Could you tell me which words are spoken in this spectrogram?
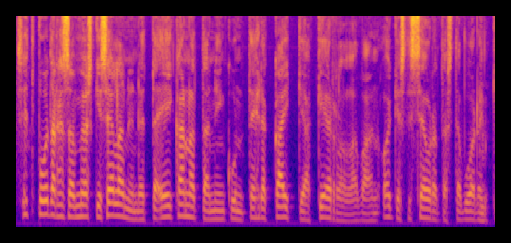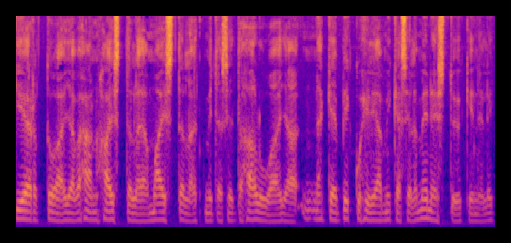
Sitten puutarhassa on myöskin sellainen, että ei kannata niin kuin tehdä kaikkea kerralla, vaan oikeasti seurata sitä vuoden kiertoa ja vähän haistella ja maistella, että mitä sieltä haluaa ja näkee pikkuhiljaa, mikä siellä menestyykin. Eli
